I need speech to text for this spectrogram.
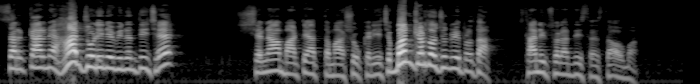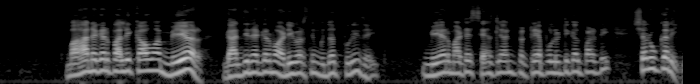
સરકારને હાથ જોડીને વિનંતી છે, શેના માટે આ તમાશો કરીએ છીએ? બંધ કરી દો ચૂંટણી પ્રથા સ્થાનિક સ્વરાજની સંસ્થાઓમાં. મહાનગરપાલિકાઓમાં મેયર, ગાંધીનગરમાં અઢી વર્ષની મુદત પૂરી થઈ. મેયર માટે સેન્સ લેવાની પ્રક્રિયા પોલિટિકલ પાર્ટી શરૂ કરી.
